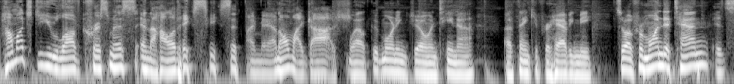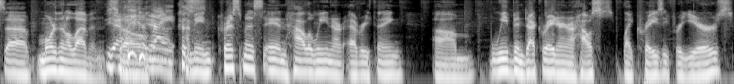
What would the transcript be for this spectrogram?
how much do you love Christmas and the holiday season, my man? Oh my gosh. Well, good morning, Joe and Tina. Uh, thank you for having me. So, from one to 10, it's uh, more than 11. Yeah. So, Yeah, Right. 'cause- I mean, Christmas and Halloween are everything. Um, we've been decorating our house like crazy for years.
